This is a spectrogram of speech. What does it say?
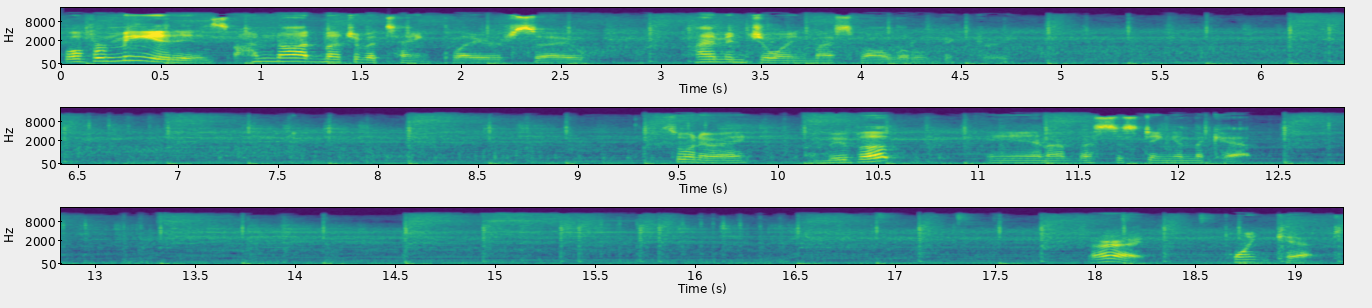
Well, for me it is. I'm not much of a tank player, so I'm enjoying my small little victory. So anyway, I move up, and I'm assisting in the cap. Alright, point kept.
